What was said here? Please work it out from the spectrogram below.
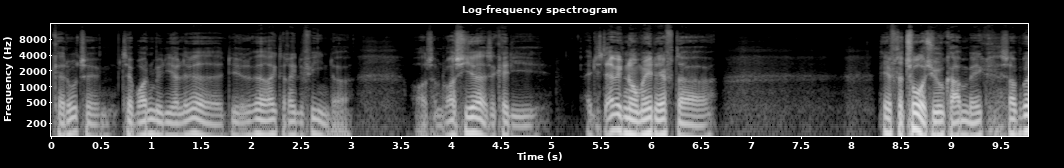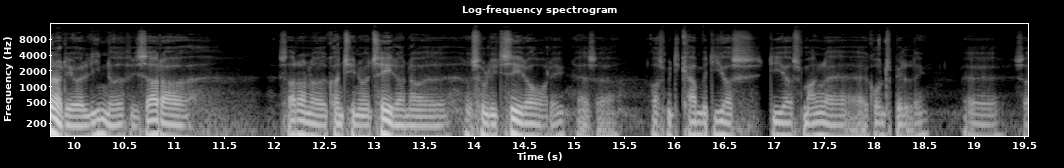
kan du til, til Brøndby, de har leveret, de har leveret rigtig, rigtig fint, og, og som du også siger, altså kan de, er de stadigvæk nummer et efter, efter 22 kampe, ikke? så begynder det jo at ligne noget, fordi så er der, så er der noget kontinuitet og noget, noget soliditet over det. Ikke? Altså, også med de kampe, de også, de også mangler af grundspil. Ikke? Øh, så,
